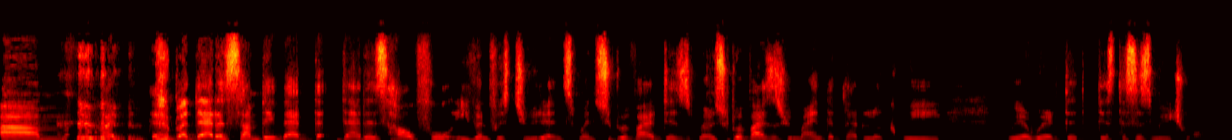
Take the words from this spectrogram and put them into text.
um but but that is something that that is helpful even for students when supervisors when supervisors remind them that look we we're, we're this this is mutual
